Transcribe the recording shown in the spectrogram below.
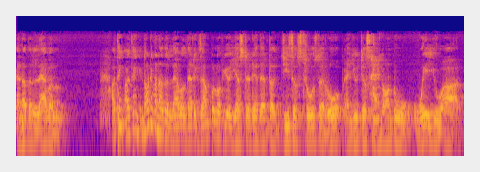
another level. I think I think not even another level. That example of your yesterday that the Jesus throws the rope and you just hang on to where you are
